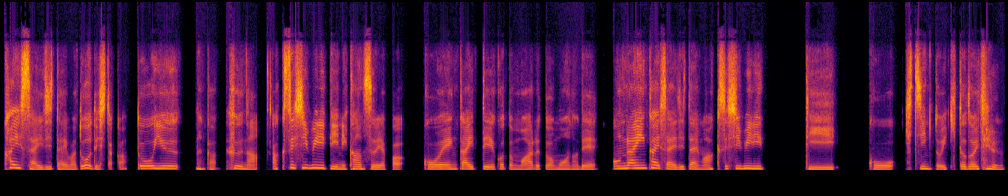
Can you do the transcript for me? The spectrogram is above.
開催自体はどうでしたか？どういうなんか風なアクセシビリティに関するやっぱ講演会っていうこともあると思うので、オンライン開催自体もアクセシビリティ、こう、きちんと行き届いてる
